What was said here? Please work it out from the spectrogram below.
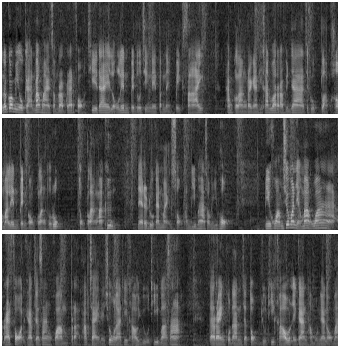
แล้วก็มีโอกาสมากมายสำหรับแรดฟอร์ดที่ได้ลงเล่นเป็นตัวจริงในตำแหน่งปีกซ้ายท่ามกลางรายงานที่คาดว่าราฟินญาจะถูกปรับเข้ามาเล่นเป็นกองกลางตัวรุกตรงกลางมากขึ้น ในฤดูกาลใหม่ 2025-2026 มีความเชื่อมั่นอย่างมากว่าแรดฟอร์ดครับจะสร้างความประทับใจในช่วงเวลาที่เขาอยู่ที่บาซ่า แต่แรงกดดันจะตกอยู่ที่เขาในการทำผลงานออกมา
